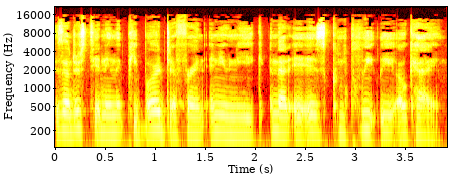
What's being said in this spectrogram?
is understanding that people are different and unique and that it is completely okay.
